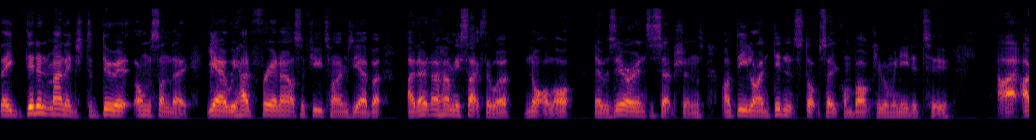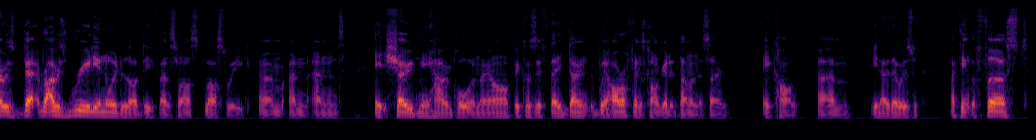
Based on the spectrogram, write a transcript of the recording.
they didn't manage to do it on Sunday. Yeah, we had three and outs a few times. Yeah, but I don't know how many sacks there were. Not a lot. There were zero interceptions. Our D line didn't stop Saquon Barkley when we needed to. I, I was ve- I was really annoyed with our defense last last week, um, and and it showed me how important they are because if they don't, our offense can't get it done on its own. It can't. Um, you know, there was, I think the first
